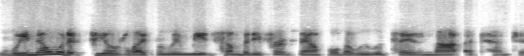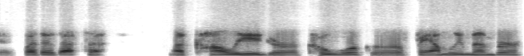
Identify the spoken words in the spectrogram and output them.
we know what it feels like when we meet somebody, for example, that we would say is not attentive, whether that's a, a colleague or a coworker or a family member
